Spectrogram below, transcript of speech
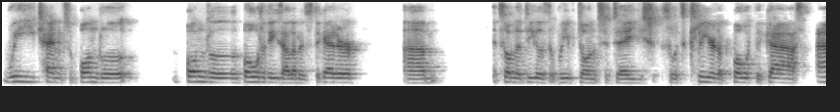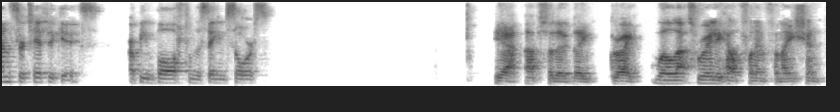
we tend to bundle bundle both of these elements together um, of the deals that we've done to date so it's clear that both the gas and certificates are being bought from the same source yeah absolutely great well that's really helpful information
